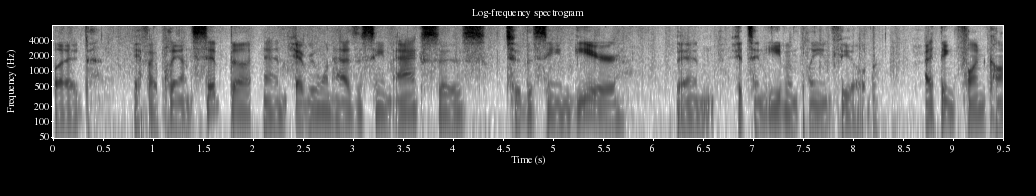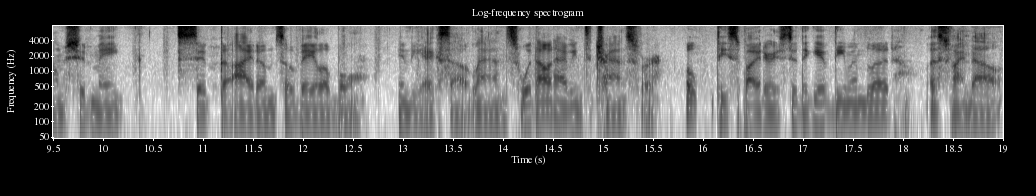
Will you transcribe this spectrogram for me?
But if I play on Siptah and everyone has the same access to the same gear, then it's an even playing field. I think Funcom should make Siptah items available in the exiled lands without having to transfer. Oh, these spiders, do they give demon blood? Let's find out.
